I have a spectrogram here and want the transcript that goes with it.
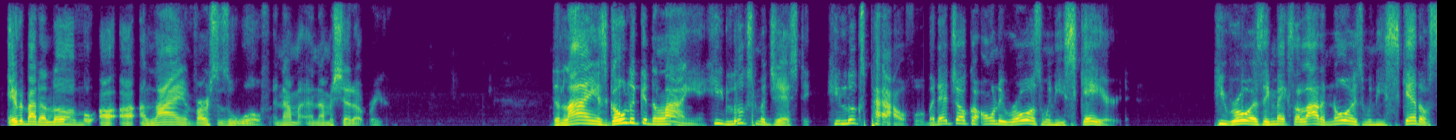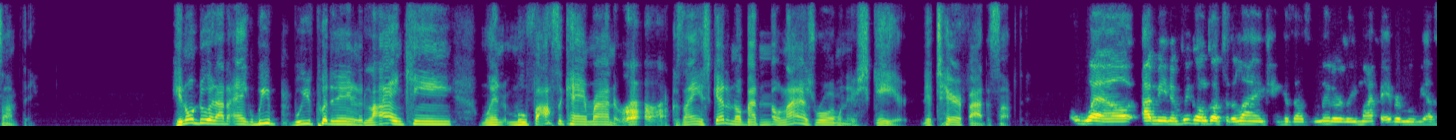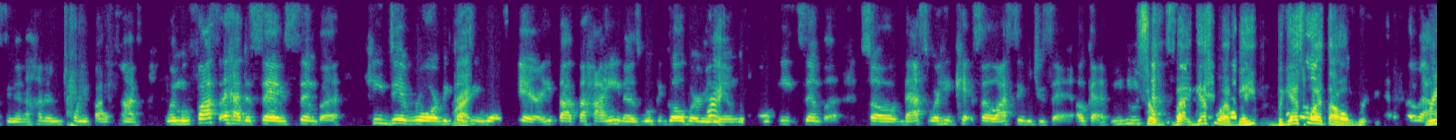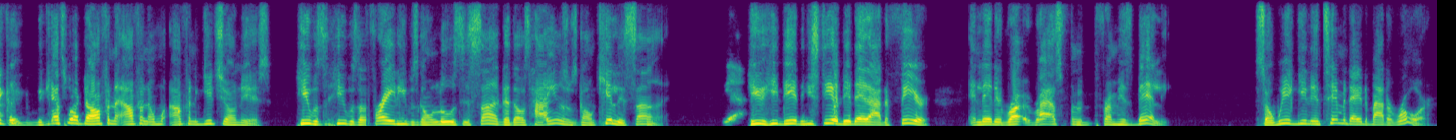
everybody love a, a, a lion versus a wolf. And I'm and I'm gonna shut up, Reka. The lions, go look at the lion. He looks majestic. He looks powerful, but that joker only roars when he's scared. He roars. He makes a lot of noise when he's scared of something. He don't do it out of anger. We we put it in the Lion King when Mufasa came around to roar because I ain't scared of nobody. No lions roar when they're scared. They're terrified of something. Well, I mean, if we're gonna go to the Lion King, because that's literally my favorite movie. I've seen it 125 times. When Mufasa had to save Simba, he did roar because Right. he was scared. He thought the hyenas, Whoopi Goldberg, and Right. them would gonna eat Simba. So that's where he came. So I see what you said. Okay. mhm. So, but guess what? But, he, but guess what though, Ri- Reka? But guess what? Though I'm finna, I'm finna, I'm finna get you on this. He was, he was afraid he was gonna lose his son because those hyenas was gonna kill his son. Yeah. He he did. He still did that out of fear and let it ri- rise from from his belly. So we get intimidated by the roar.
